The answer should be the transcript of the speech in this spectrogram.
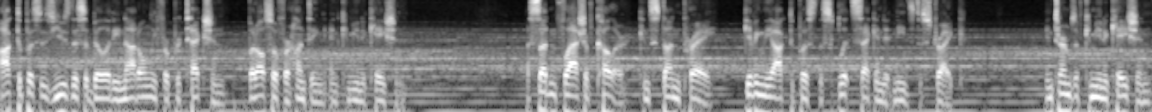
Octopuses use this ability not only for protection, but also for hunting and communication. A sudden flash of color can stun prey, giving the octopus the split second it needs to strike. In terms of communication,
